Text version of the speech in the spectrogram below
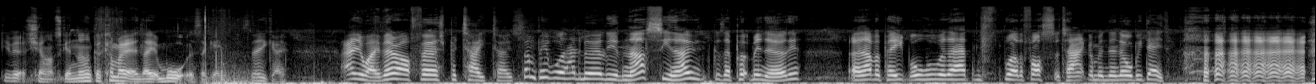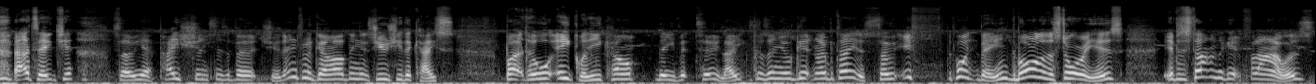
Give it a chance again. Then I'm going to come out and later and water this again. So there you go. Anyway, there are our first potatoes. Some people had them earlier than us, you know, because they put them in earlier. And other people would have had, well, the frost attack them and then they'll be dead. That'll teach you. So, yeah, patience is a virtue. Then for gardening, it's usually the case. But equally, you can't leave it too late because then you'll get no potatoes. So, if the point being, the moral of the story is, if it's starting to get flowers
